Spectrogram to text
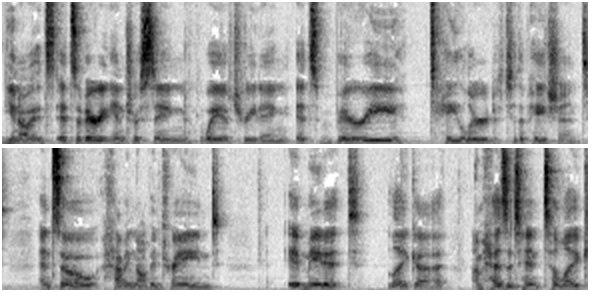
you know, it's it's a very interesting way of treating. It's very tailored to the patient, and so having not been trained, it made it like I'm hesitant to like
